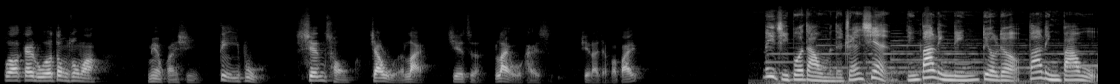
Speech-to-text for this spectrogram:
不知道该如何动作吗？没有关系，第一步先从加入我的赖，接着赖我开始。谢谢大家，拜拜。立即拨打我们的专线零八零零六六八零八五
